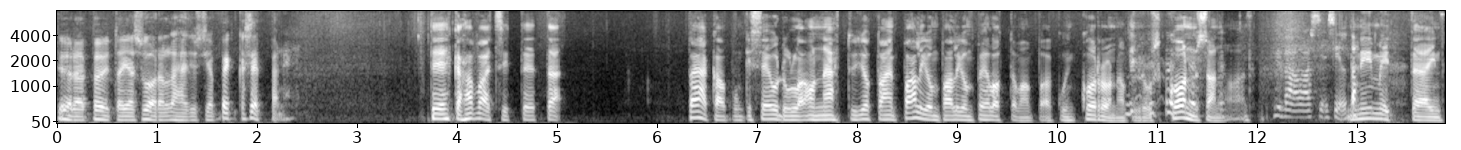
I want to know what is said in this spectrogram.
Pyörää pöytä ja suora lähetys ja Pekka Seppänen. Te ehkä havaitsitte, että pääkaupunkiseudulla on nähty jotain paljon paljon pelottavampaa kuin koronavirus konsanaan. Hyvä siltä. Nimittäin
